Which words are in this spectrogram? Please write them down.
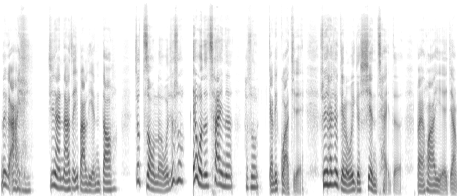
那个阿姨 竟然拿着一把镰刀就走了，我就说：“哎，我的菜呢？”她说：“给你挂起来。”所以她就给了我一个现采的白花椰这样。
